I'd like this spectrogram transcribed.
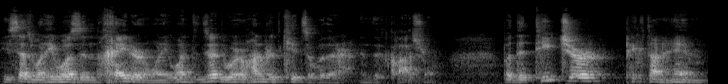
He says when he was in Cheder, when he went, there were hundred kids over there in the classroom, but the teacher picked on him,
